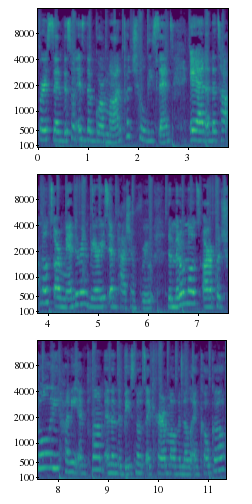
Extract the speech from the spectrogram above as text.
first scent. This one is the Gourmand Patchouli scent. And the top notes are mandarin, berries, and passion fruit. The middle notes are patchouli, honey, and plum. And then the base notes are caramel, vanilla, and cocoa.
